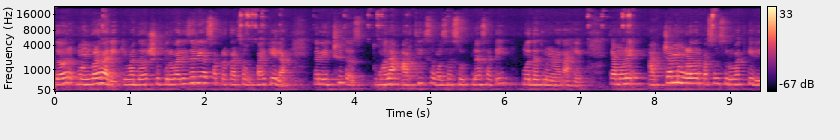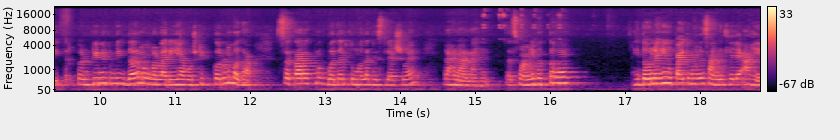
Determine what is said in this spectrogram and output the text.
दर मंगळवारी किंवा दर शुक्रवारी जरी असा प्रकारचा उपाय केला तर निश्चितच तुम्हाला आर्थिक समस्या सुटण्यासाठी मदत मिळणार आहे. त्यामुळे आजच्या मंगळवारपासून सुरुवात केली तर कंटिन्यू तुम्ही दर मंगळवारी ह्या गोष्टी करून बघा. सकारात्मक बदल तुम्हाला दिसल्याशिवाय राहणार नाही. तर स्वामी भक्त हो हे दोनही उपाय तुम्हाला सांगितलेले आहे.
